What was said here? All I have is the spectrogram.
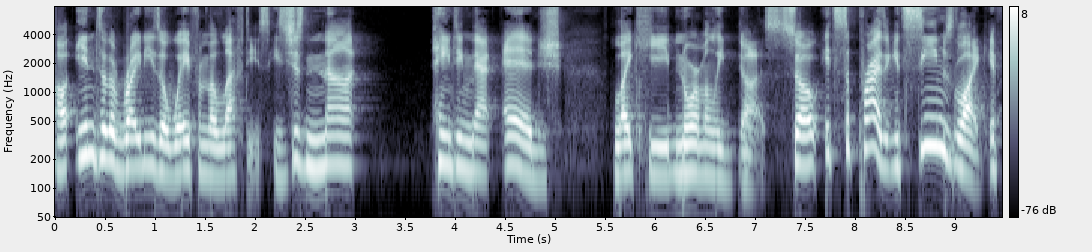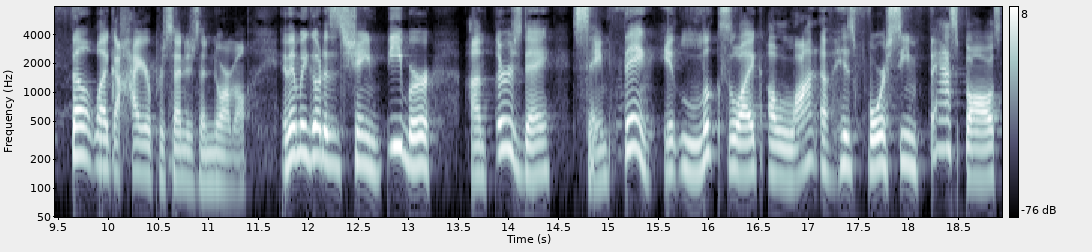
uh, into the righties away from the lefties. He's just not painting that edge like he normally does. So it's surprising. It seems like it felt like a higher percentage than normal. And then we go to Shane Bieber on Thursday, same thing. It looks like a lot of his four seam fastballs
